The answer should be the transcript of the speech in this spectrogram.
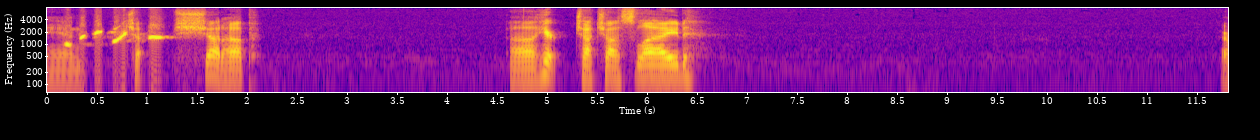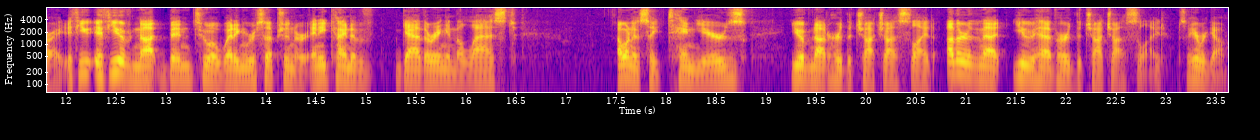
And ch- shut up. Uh, here, cha cha slide. All right. If you if you have not been to a wedding reception or any kind of gathering in the last, I want to say ten years, you have not heard the cha cha slide. Other than that, you have heard the cha cha slide. So here we go.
